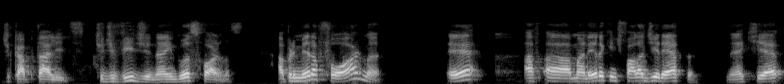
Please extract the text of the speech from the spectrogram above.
de captar leads. Te divide né, em duas formas. A primeira forma é a, a maneira que a gente fala direta, né, que é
